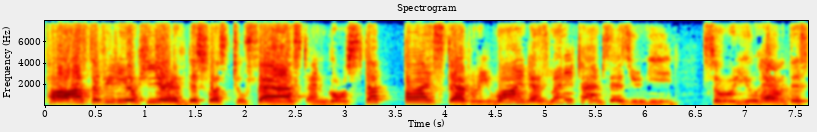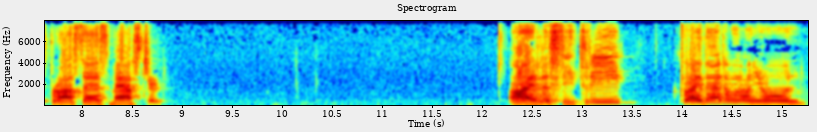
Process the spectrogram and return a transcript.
Pause the video here if this was too fast and go step by step. Rewind as many times as you need so you have this process mastered. All right, let's see. Three, try that one on your own.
